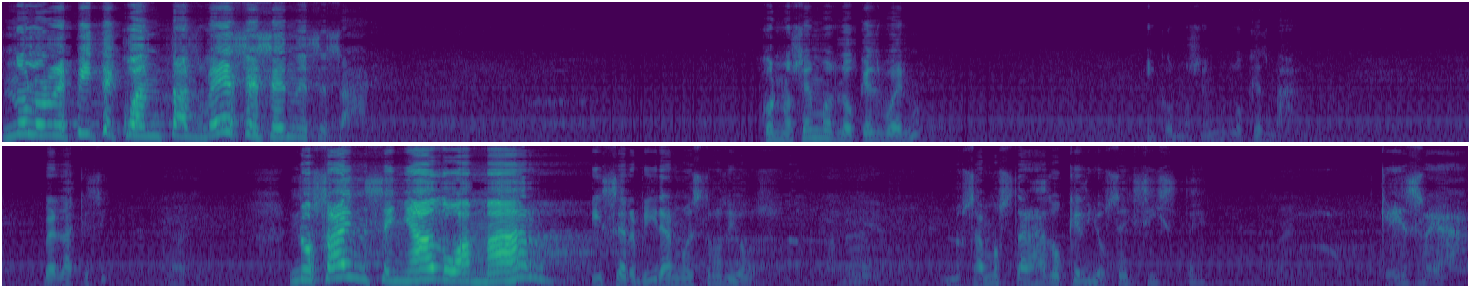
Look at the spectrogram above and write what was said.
No lo repite cuantas veces es necesario. Conocemos lo que es bueno y conocemos lo que es malo. ¿Verdad que sí? Nos ha enseñado a amar y servir a nuestro Dios. Nos ha mostrado que Dios existe, que es real.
